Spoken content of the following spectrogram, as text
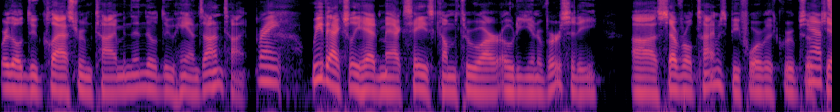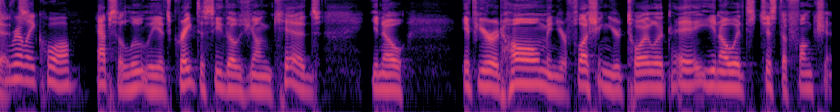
where they'll do classroom time and then they'll do hands-on time. Right. We've actually had Max Hayes come through our Oatey University uh, several times before with groups of Yeah, kids. it's really cool. Absolutely. It's great to see those young kids. You know, if you're at home and you're flushing your toilet, eh, you know, it's just a function.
